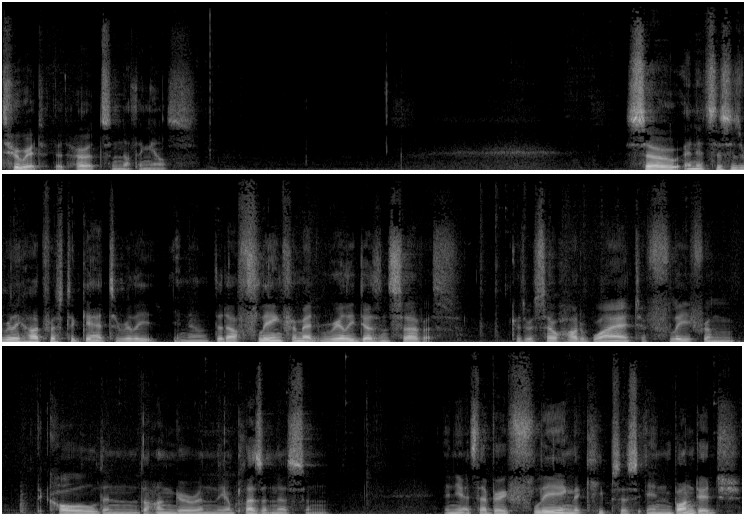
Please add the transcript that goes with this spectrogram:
to it that hurts and nothing else. So, and it's, this is really hard for us to get, to really, you know, that our fleeing from it really doesn't serve us. Because we're so hardwired to flee from the cold and the hunger and the unpleasantness and and yet, it's that very fleeing that keeps us in bondage,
